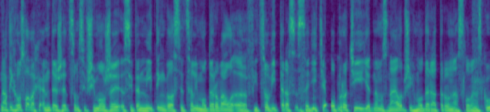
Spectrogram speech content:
Na tých oslavách MDŽ som si všimol, že si ten meeting vlastne celý moderoval e, Fico. Vy teraz sedíte oproti jednému z najlepších moderátorov na Slovensku.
